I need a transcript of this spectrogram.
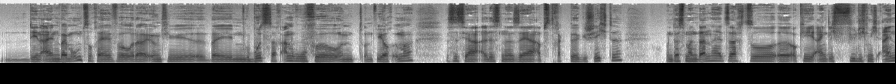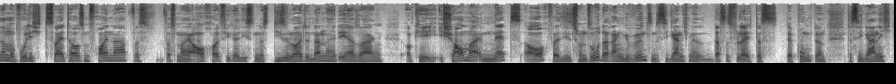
den einen beim Umzug helfe oder irgendwie äh, beim Geburtstag anrufe und, und wie auch immer. Es ist ja alles eine sehr abstrakte Geschichte. Und dass man dann halt sagt so, äh, okay, eigentlich fühle ich mich einsam, obwohl ich 2000 Freunde habe, was, was man ja auch häufiger liest. Und dass diese Leute dann halt eher sagen, okay, ich schaue mal im Netz auch, weil sie schon so daran gewöhnt sind, dass sie gar nicht mehr, das ist vielleicht das, der Punkt dann, dass sie gar nicht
